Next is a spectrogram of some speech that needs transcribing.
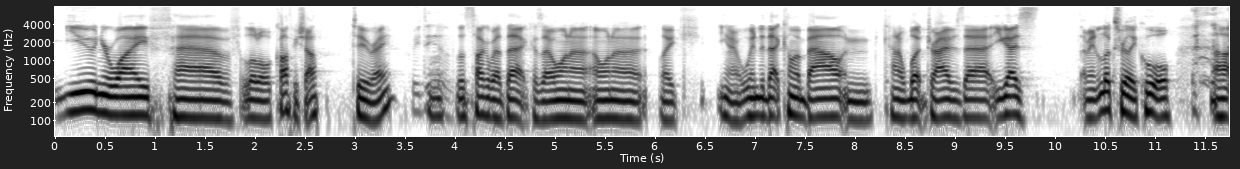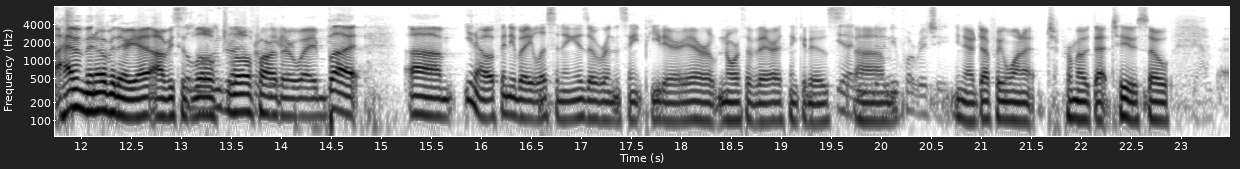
you and your wife have a little coffee shop too, right? We do. Let's, talk about that because I wanna, I wanna like, you know, when did that come about and kind of what drives that? You guys, I mean, it looks really cool. Uh, I haven't been over there yet. Obviously, It's a little, little farther here. away, but. Um, you know, if anybody listening is over in the St. Pete area or north of there, I think it is. Yeah, um, New Port Richey. You know, definitely want to promote that too. So, Yeah.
